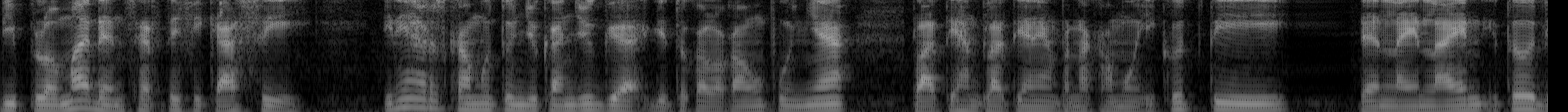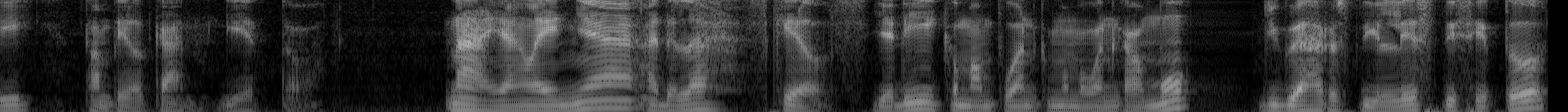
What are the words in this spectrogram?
diploma dan sertifikasi. Ini harus kamu tunjukkan juga gitu kalau kamu punya pelatihan-pelatihan yang pernah kamu ikuti dan lain-lain itu ditampilkan gitu. Nah, yang lainnya adalah skills. Jadi kemampuan-kemampuan kamu juga harus di list di situ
